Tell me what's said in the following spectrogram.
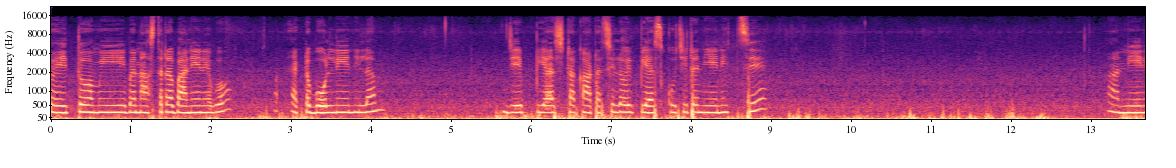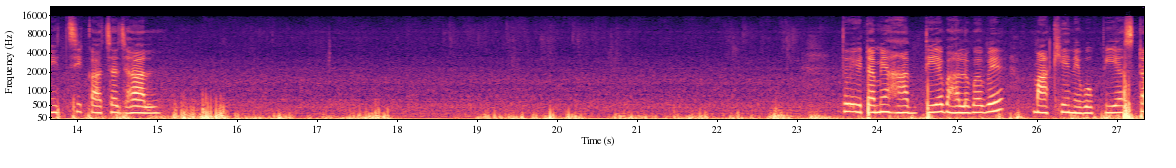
তো এই তো আমি এবার নাস্তাটা বানিয়ে নেব। একটা বোল নিয়ে নিলাম। যে পেঁয়াজটা কাটা ছিল ওই পেঁয়াজ কুচিটা নিয়ে নিচ্ছি। আর নিয়ে নিচ্ছি কাঁচা ঝাল। তো এটা আমি হাত দিয়ে ভালোভাবে মাখিয়ে নেব। পেঁয়াজটা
